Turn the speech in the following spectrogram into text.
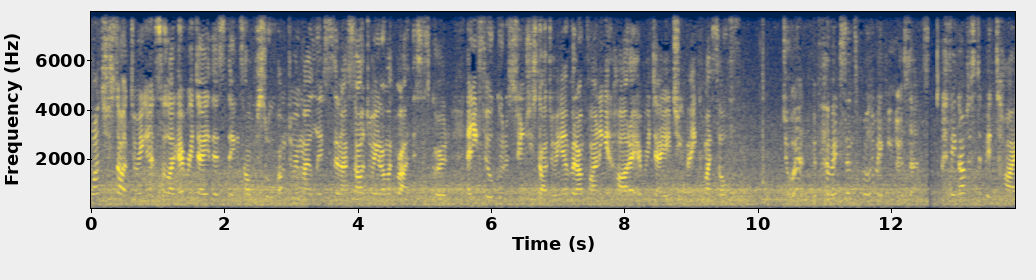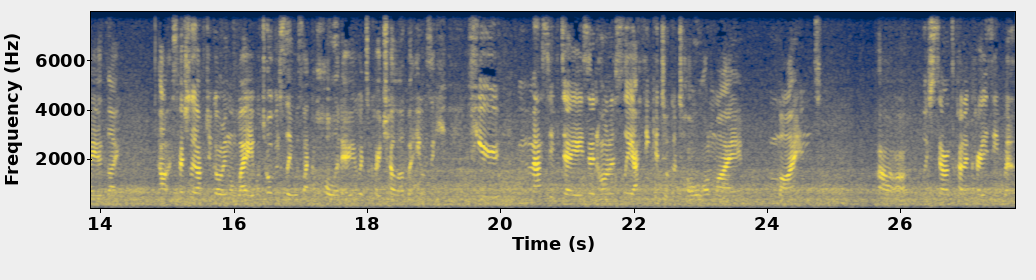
once you start doing it so like every day there's things I'm still I'm doing my lists and I start doing it I'm like right this is good. And you feel good as soon as you start doing it but I'm finding it harder every day to make myself do it if that makes sense probably making no sense I think I'm just a bit tired like uh, especially after going away which obviously was like a holiday we went to Coachella but it was a few massive days and honestly I think it took a toll on my mind uh, which sounds kind of crazy, but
